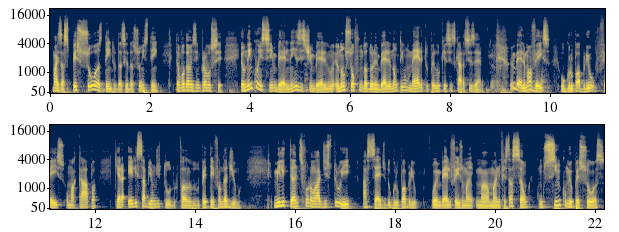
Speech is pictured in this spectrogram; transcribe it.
mas as pessoas dentro das redações têm. Então vou dar um exemplo para você. Eu nem conheci MBL, nem existi MBL, eu não sou fundador do MBL, eu não tenho mérito pelo que esses caras fizeram. O MBL, uma vez, o Grupo Abril fez uma capa que era Eles Sabiam de Tudo, falando do PT e falando da Dilma. Militantes foram lá destruir a sede do Grupo Abril o MBL fez uma, uma manifestação com 5 mil pessoas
